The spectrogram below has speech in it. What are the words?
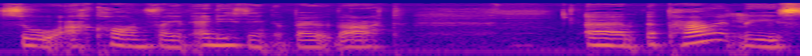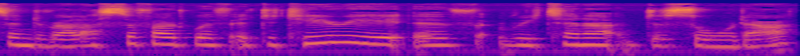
so I can't find anything about that. Um, apparently, Cinderella suffered with a deteriorative retina disorder,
